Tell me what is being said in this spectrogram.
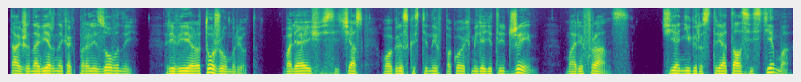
Так же, наверное, как парализованный, Ривьера тоже умрет, валяющийся сейчас у огрызка стены в покоях Миледи Три Джейн, Мари Франс, чья нигростриатал-система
